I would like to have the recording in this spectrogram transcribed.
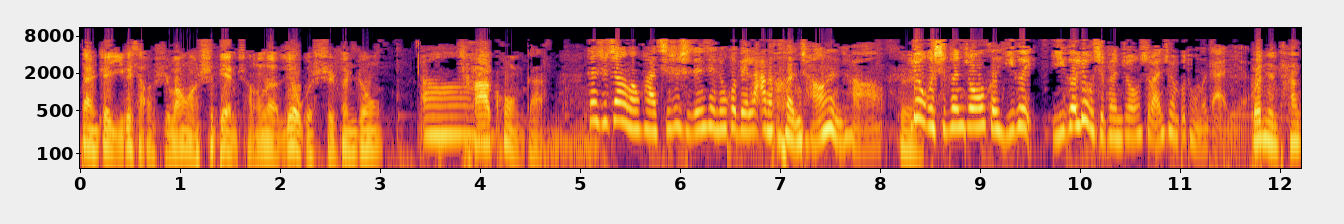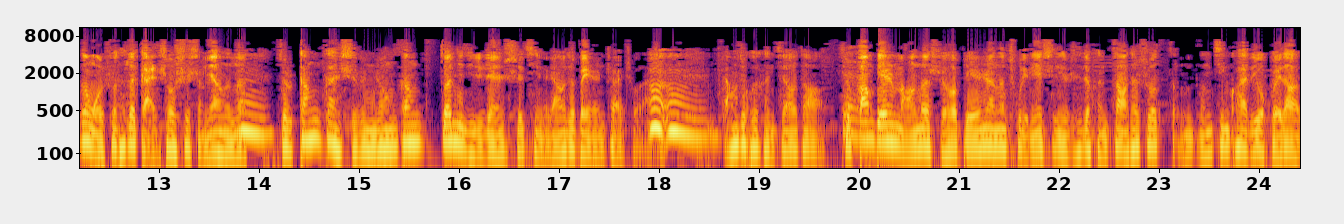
但这一个小时往往是变成了六个十分钟啊，插空干的。但是这样的话，其实时间线就会被拉得很长很长，六个十分钟和一个一个六十分钟是完全不同的概念。关键他跟我说他的感受是什么样的呢？嗯就是刚干十分钟，刚钻进去这件事情，然后就被人拽出来。嗯嗯，然后就会很焦躁，就帮别人忙的时候，别人让他处理那些事情时，他就很躁。他说怎么能尽快的又回到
